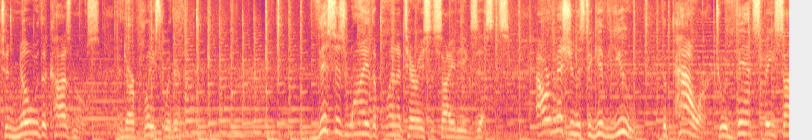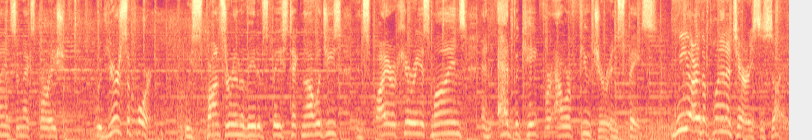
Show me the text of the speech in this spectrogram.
to know the cosmos and our place within it. This is why the Planetary Society exists. Our mission is to give you the power to advance space science and exploration. With your support, we sponsor innovative space technologies, inspire curious minds, and advocate for our future in space. We are the Planetary Society.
